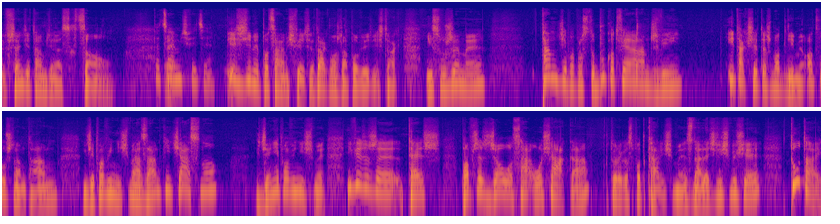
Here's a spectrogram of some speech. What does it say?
y, wszędzie tam, gdzie nas chcą. Po całym świecie. Jeździmy po całym świecie, tak można powiedzieć, tak. I służymy tam, gdzie po prostu Bóg otwiera nam drzwi i tak się też modlimy. Otwórz nam tam, gdzie powinniśmy, a zamknij ciasno, gdzie nie powinniśmy. I wierzę, że też poprzez Łosa- Łosiaka, którego spotkaliśmy, znaleźliśmy się tutaj,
